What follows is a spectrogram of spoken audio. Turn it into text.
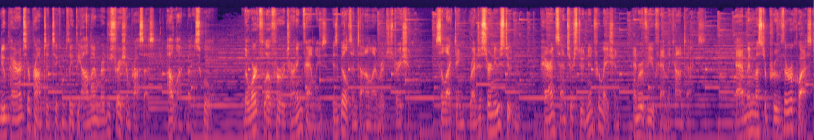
new parents are prompted to complete the online registration process outlined by the school. The workflow for returning families is built into online registration. Selecting Register New Student, parents enter student information and review family contacts. Admin must approve the request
